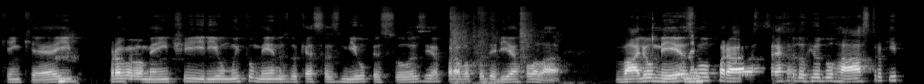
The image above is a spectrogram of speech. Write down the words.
quem quer, e provavelmente iriam muito menos do que essas mil pessoas e a prova poderia rolar. Vale o mesmo né? para a Serra do Rio do Rastro, que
